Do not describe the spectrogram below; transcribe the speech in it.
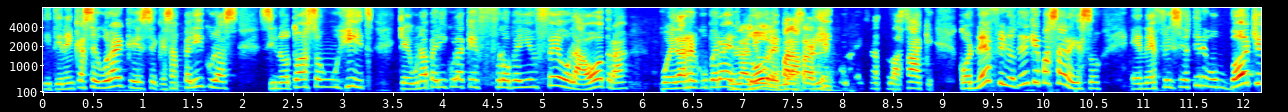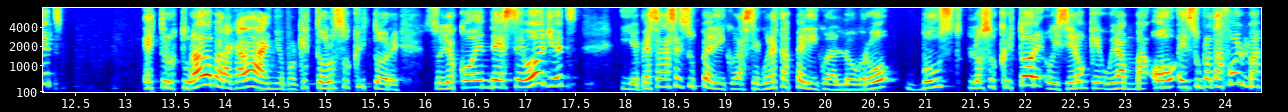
y tienen que asegurar que, que esas películas, si no todas son un hit, que una película que flope bien feo, la otra pueda recuperar el doble para la, película, la saque. Con Netflix no tiene que pasar eso. En Netflix ellos tienen un budget estructurado para cada año, porque es todos los suscriptores. So, ellos cogen de ese budget y empezaron a hacer sus películas, según estas películas logró boost los suscriptores o hicieron que hubieran más ojos en su plataforma,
